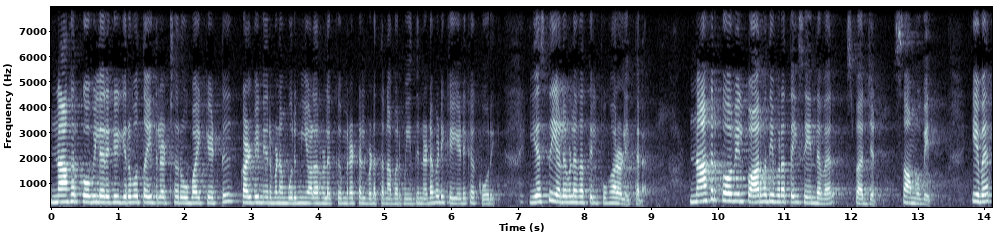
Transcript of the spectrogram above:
நாகர்கோவில் அருகே இருபத்தைந்து லட்சம் ரூபாய் கேட்டு கல்வி நிறுவனம் உரிமையாளர்களுக்கு மிரட்டல் விடுத்த நபர் மீது நடவடிக்கை எடுக்க கோரி எஸ்பி அலுவலகத்தில் புகார் அளித்தனர். நாகர்கோவில் பார்வதிபுரத்தை சேர்ந்தவர் ஸ்பர்ஜன் சாமுவேல். இவர்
